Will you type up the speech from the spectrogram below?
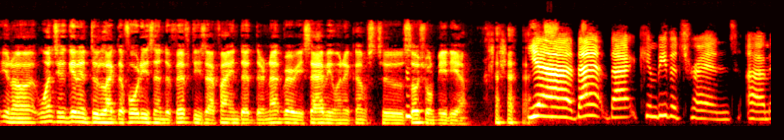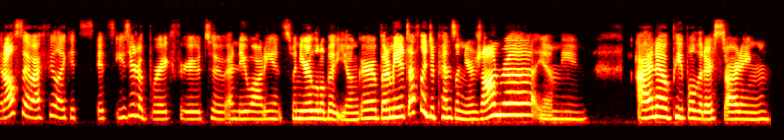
you know, once you get into like the 40s and the 50s, I find that they're not very savvy when it comes to social media. yeah, that that can be the trend. Um, and also, I feel like it's it's easier to break through to a new audience when you're a little bit younger. But I mean, it definitely depends on your genre. I mean, I know people that are starting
